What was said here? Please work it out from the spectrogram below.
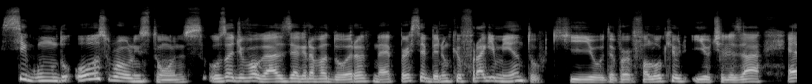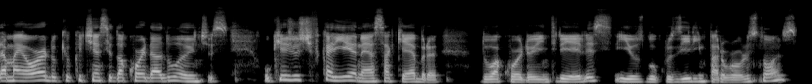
Segundo os Rolling Stones, os advogados e a gravadora, né, perceberam que o fragmento que o The falou que ia utilizar era maior do que o que tinha sido acordado antes, o que justificaria, né, essa quebra do acordo entre eles e os lucros irem para o Rolling Stones.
